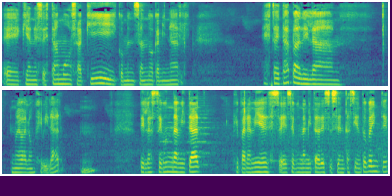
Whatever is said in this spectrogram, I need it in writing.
eh, quienes estamos aquí comenzando a caminar esta etapa de la nueva longevidad, de la segunda mitad que para mí es eh, segunda mitad de 60-120.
